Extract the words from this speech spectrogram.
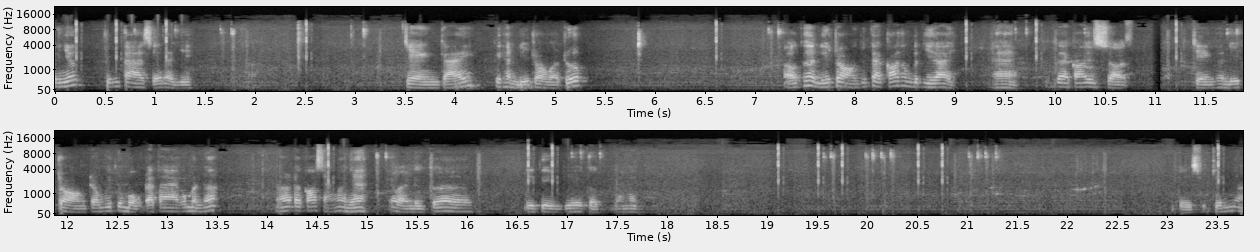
Thứ nhất chúng ta sẽ là gì? Chèn cái cái hình đĩa tròn vào trước. Ở cái hình đĩa tròn chúng ta có thông tin gì đây? À chúng ta có insert chèn hình đĩa tròn trong cái thư mục data của mình đó nó đã có sẵn rồi nha. Các bạn đừng có uh, đi tìm chưa cực này thì số 9 rồi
